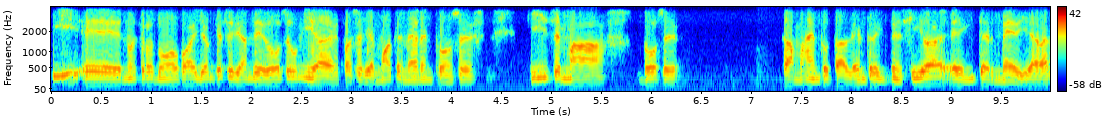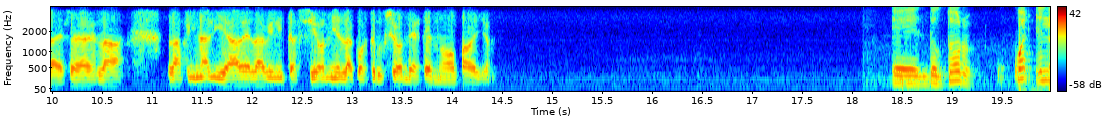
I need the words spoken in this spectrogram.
y eh, nuestro nuevo pabellón que serían de 12 unidades, pasaríamos a tener entonces 15 más 12 camas en total, entre intensiva e intermedia, ¿verdad? Esa es la, la finalidad de la habilitación y la construcción de este nuevo pabellón. Eh, doctor, ¿cuál es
